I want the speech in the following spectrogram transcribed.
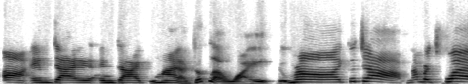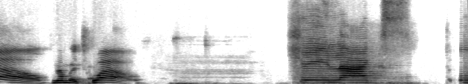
à, em trai em trai của Mai là rất là quậy đúng rồi good job number 12 number 12 She likes to,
